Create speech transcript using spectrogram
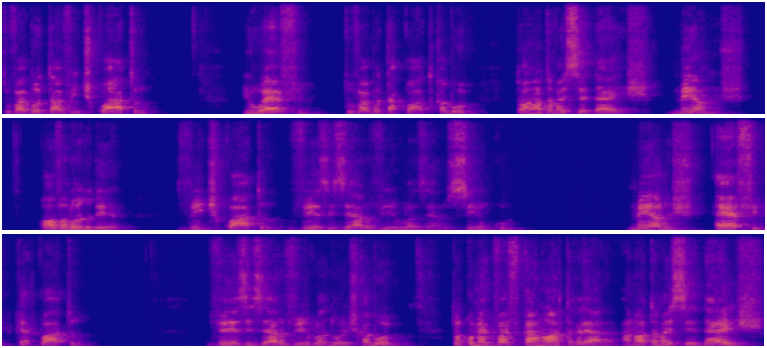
tu vai botar 24 e o F, tu vai botar 4. Acabou. Então, a nota vai ser 10 menos qual o valor do D? 24 vezes 0,05 menos F, que é 4, vezes 0,2. Acabou. Então, como é que vai ficar a nota, galera? A nota vai ser 10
